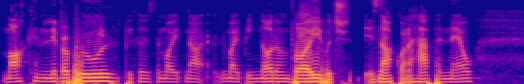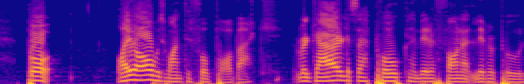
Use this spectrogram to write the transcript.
mocking Liverpool because they might not, they might be null and void, which is not going to happen now. But I always wanted football back, regardless of poking a bit of fun at Liverpool.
